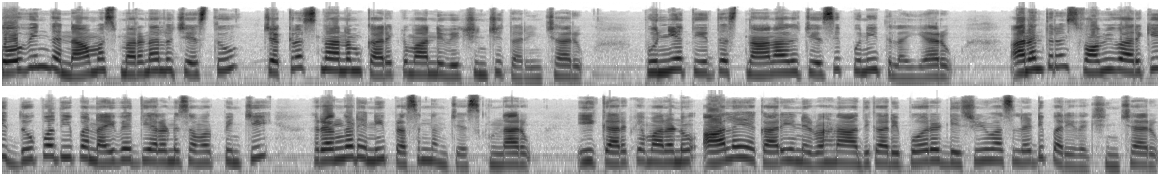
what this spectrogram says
గోవింద నామ స్మరణలు చేస్తూ చక్రస్నానం కార్యక్రమాన్ని వీక్షించి తరించారు. పుణ్యతీర్థ స్నానాలు చేసి పునీతులయ్యారు. అనంతరం స్వామివారికి ధూపదీప నైవేద్యాలను సమర్పించి రంగడిని ప్రసన్నం చేసుకున్నారు. ఈ కార్యక్రమాలను ఆలయ కార్యనిర్వహణ అధికారి పోరెడ్డి శ్రీనివాసరెడ్డి పర్యవేక్షించారు.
